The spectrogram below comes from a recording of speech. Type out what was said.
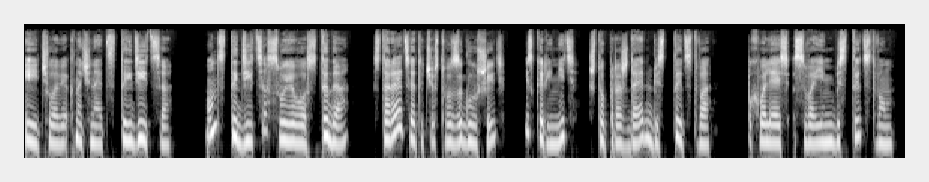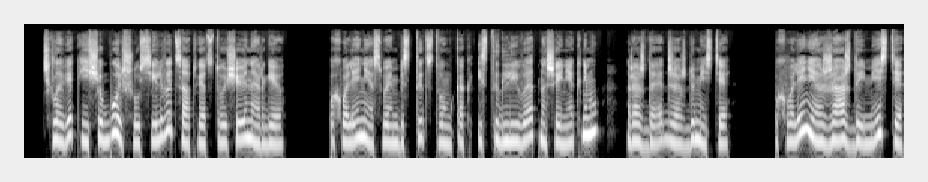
И человек начинает стыдиться. Он стыдится своего стыда, старается это чувство заглушить, искоренить, что порождает бесстыдство. Похваляясь своим бесстыдством, человек еще больше усиливает соответствующую энергию. Похваление своим бесстыдством, как и стыдливое отношение к нему, рождает жажду мести. Похваление жаждой мести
